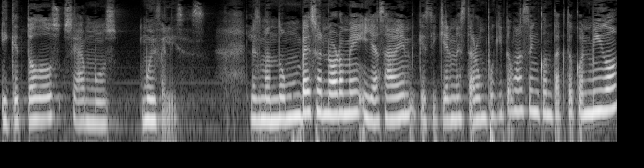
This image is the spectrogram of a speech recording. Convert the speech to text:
y que todos seamos muy felices. Les mando un beso enorme y ya saben que si quieren estar un poquito más en contacto conmigo,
